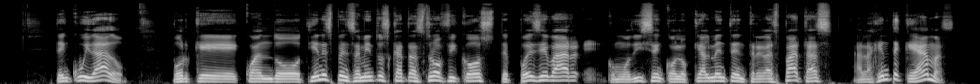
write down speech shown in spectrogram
Ten cuidado, porque cuando tienes pensamientos catastróficos te puedes llevar, eh, como dicen coloquialmente, entre las patas a la gente que amas.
